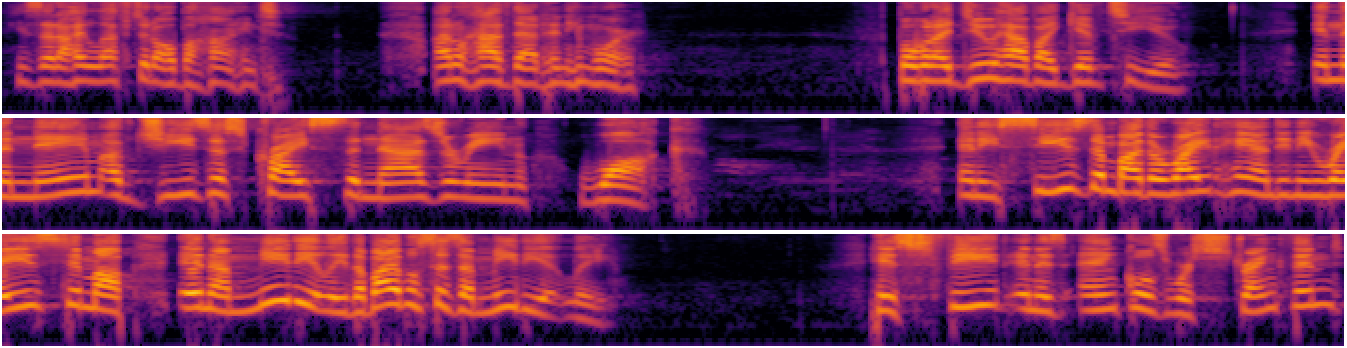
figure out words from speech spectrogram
He said, I left it all behind. I don't have that anymore. But what I do have, I give to you. In the name of Jesus Christ the Nazarene, walk. And he seized him by the right hand and he raised him up. And immediately, the Bible says immediately, his feet and his ankles were strengthened,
